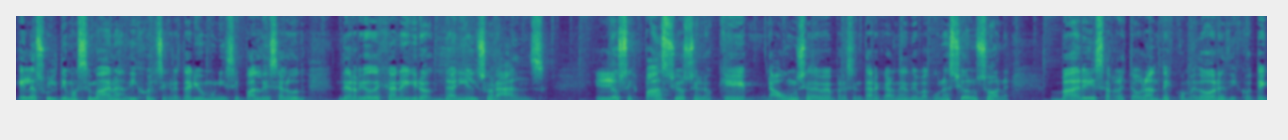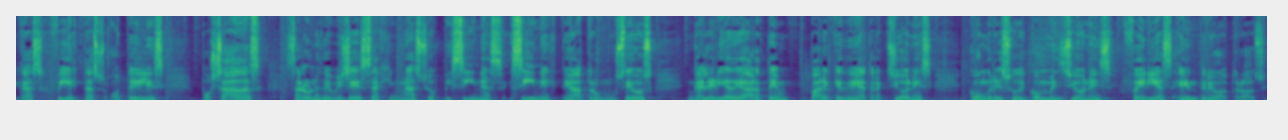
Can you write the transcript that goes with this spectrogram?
en las últimas semanas, dijo el secretario municipal de salud de Río de Janeiro, Daniel Sorans. Los espacios en los que aún se debe presentar carnet de vacunación son bares, restaurantes, comedores, discotecas, fiestas, hoteles, posadas, salones de belleza, gimnasios, piscinas, cines, teatros, museos, galería de arte, parque de atracciones, congreso de convenciones, ferias, entre otros.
